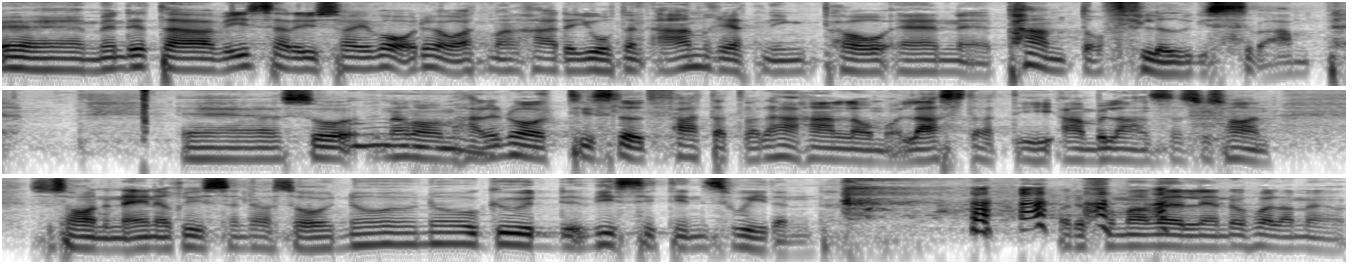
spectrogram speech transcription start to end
Eh, Men detta visade ju sig vara då att man hade gjort en anrättning på en eh, panterflugsvamp. Eh, Så när de hade då till slut fattat vad det här handlar om och lastat i ambulansen så sa han så sa den ene ryssen då så no, no good visit in Sweden. och det får man väl ändå hålla med om.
